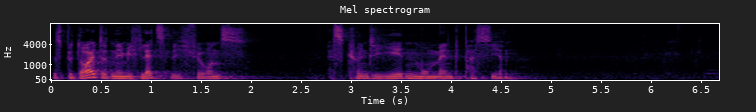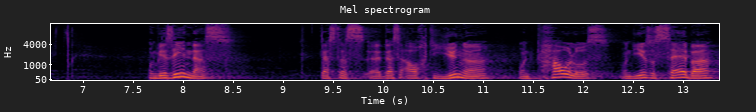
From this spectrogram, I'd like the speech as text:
Es bedeutet nämlich letztlich für uns, es könnte jeden Moment passieren. Und wir sehen das, dass, das, äh, dass auch die Jünger und Paulus und Jesus selber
